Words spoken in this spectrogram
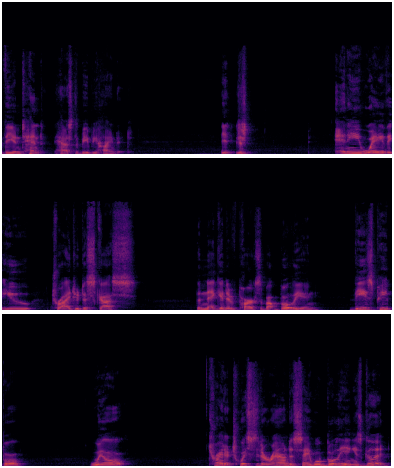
The intent has to be behind it. It just any way that you try to discuss the negative parts about bullying, these people will try to twist it around to say, well, bullying is good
